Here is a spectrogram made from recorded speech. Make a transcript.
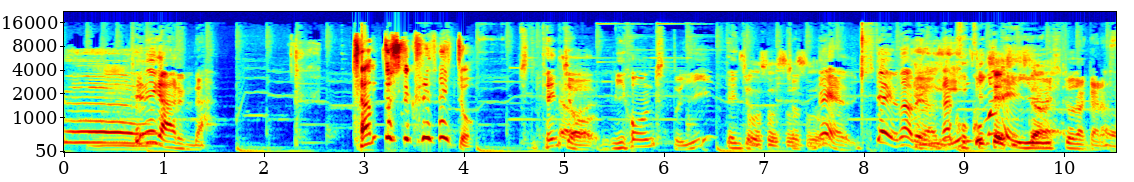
うん。照れがあるんだ。ちゃんとしてくれないと。ちょっと店長見本ちょっといい？店長そうそうそうそう。ちょっとね聞きたいよなベアな。ここまで言う人だからさ。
